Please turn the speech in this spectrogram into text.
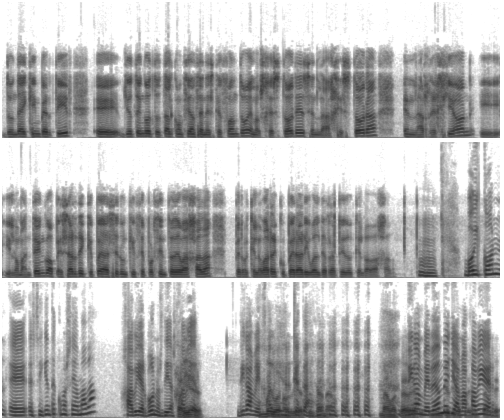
dónde hay que invertir. Eh, yo tengo total confianza en este fondo, en los gestores, en la gestora, en la región y, lo mantengo a pesar de que pueda ser un 15% de bajada, pero que lo va a recuperar igual de rápido que lo ha bajado. Voy con eh, el siguiente, ¿cómo se llamaba? Javier, buenos días, Javier. Dígame, Javier, ¿qué tal? Vamos a dígame, ¿de dónde llama, Javier?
